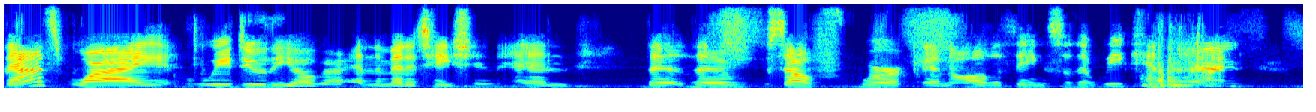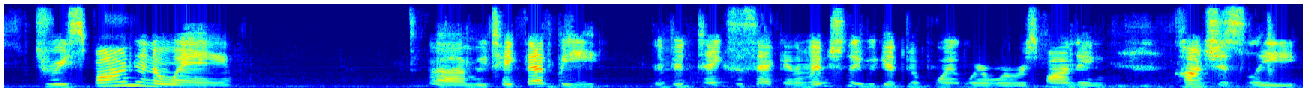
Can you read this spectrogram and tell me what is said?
That's why we do the yoga and the meditation and the the self work and all the things so that we can learn to respond in a way. Um, we take that beat if it takes a second. Eventually, we get to a point where we're responding consciously,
